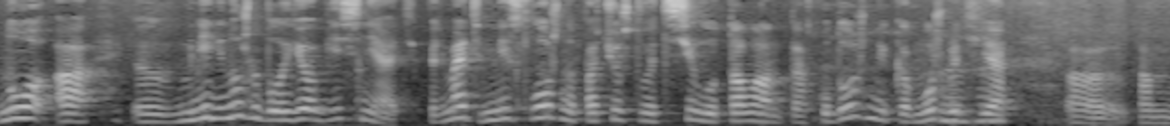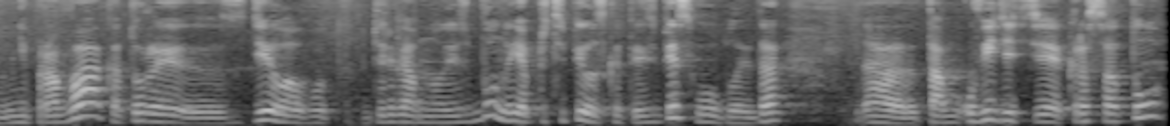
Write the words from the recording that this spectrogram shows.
но а, э, мне не нужно было ее объяснять. Понимаете, мне сложно почувствовать силу таланта художника. Может быть, я э, там не права, который сделал вот деревянную избу, но я прицепилась к этой избе с воблой, да, там увидеть э, красоту.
